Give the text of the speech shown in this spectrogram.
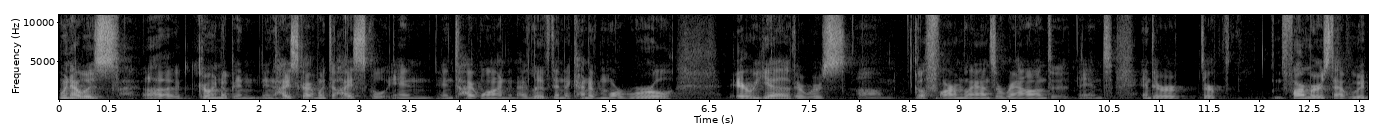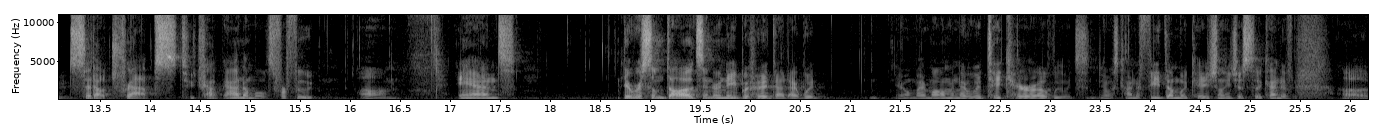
when I was uh, growing up in, in high school, I went to high school in, in Taiwan, and I lived in a kind of more rural area. There was um, farmlands around, and, and there, were, there were farmers that would set out traps to trap animals for food. Um, and there were some dogs in our neighborhood that I would, you know, my mom and I would take care of. We would, you know, kind of feed them occasionally just to kind of uh,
